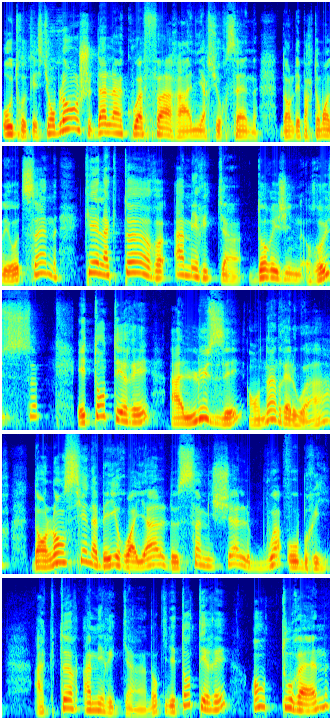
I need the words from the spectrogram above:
Autre question blanche d'Alain Coiffard à Agnières-sur-Seine, dans le département des Hauts-de-Seine. Quel acteur américain d'origine russe est enterré à Luzé, en Indre-et-Loire, dans l'ancienne abbaye royale de Saint-Michel-Bois-Aubry, acteur américain. Donc il est enterré en Touraine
